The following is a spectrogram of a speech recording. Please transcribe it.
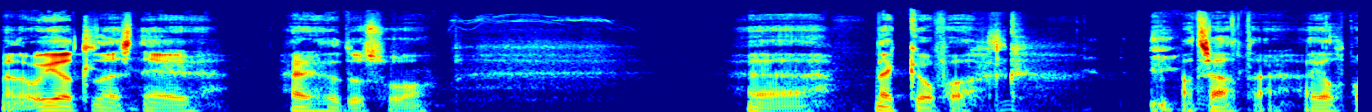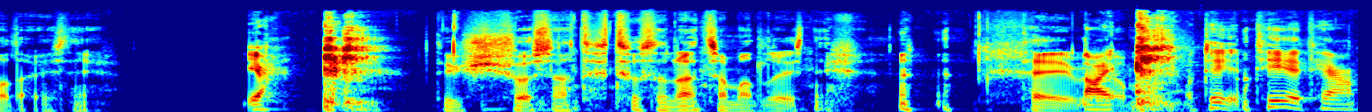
Men og i ætlenes ned, her høyde så, eh, nekka folk att det här, jag hjälper där just nu. Ja. Det är ju så att det är så rätt samman just nu. Det är Nej, och det er det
